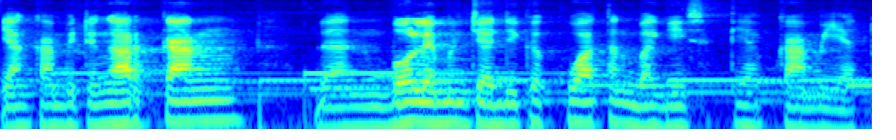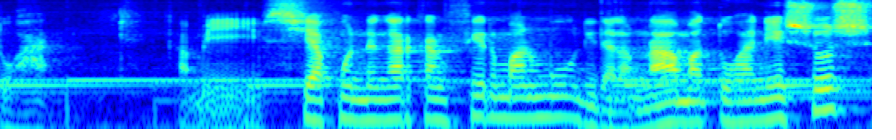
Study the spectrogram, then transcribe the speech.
yang kami dengarkan dan boleh menjadi kekuatan bagi setiap kami ya Tuhan. Kami siap mendengarkan firman-Mu di dalam nama Tuhan Yesus.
